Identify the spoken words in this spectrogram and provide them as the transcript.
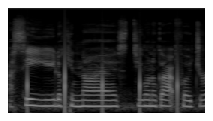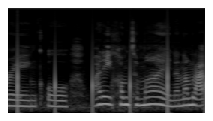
I see you looking nice. Do you want to go out for a drink? Or why don't you come to mine?" And I'm like,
